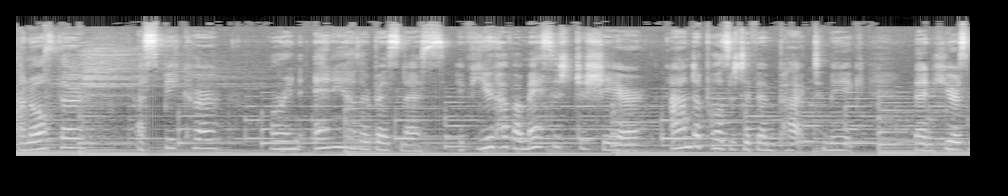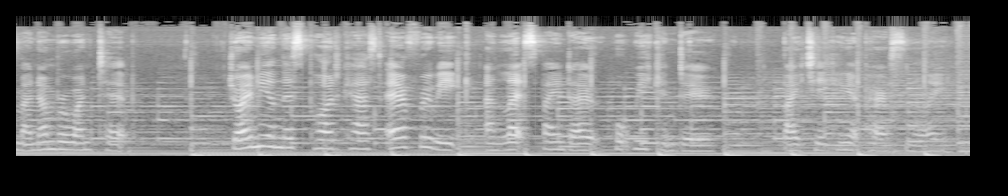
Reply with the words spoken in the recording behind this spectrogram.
an author, a speaker, or in any other business, if you have a message to share and a positive impact to make, then here's my number one tip. Join me on this podcast every week and let's find out what we can do by taking it personally.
